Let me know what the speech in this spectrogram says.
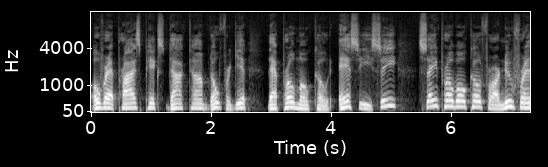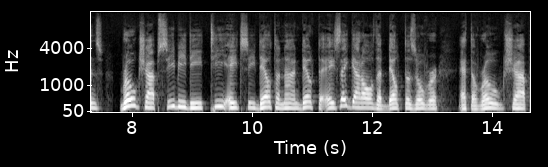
over at prizepicks.com. Don't forget that promo code SEC. Same promo code for our new friends Rogue Shop CBD THC Delta 9 Delta 8. They got all the deltas over at the Rogue Shop.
